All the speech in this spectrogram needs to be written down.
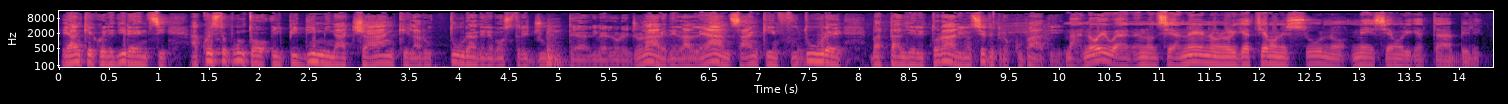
e anche quelle di Renzi. A questo punto il PD minaccia anche la rottura delle vostre giunte a livello regionale, dell'alleanza anche in future battaglie elettorali, non siete preoccupati? Ma noi guarda, non siamo, noi non ricattiamo nessuno né siamo ricattabili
